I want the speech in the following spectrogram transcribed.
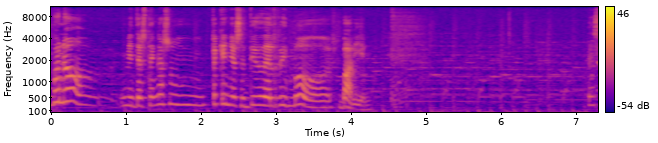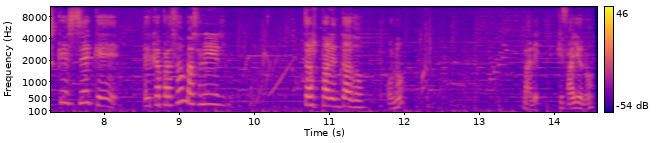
Bueno, mientras tengas un pequeño sentido del ritmo, va bien. Es que sé que el caparazón va a salir transparentado, ¿o no? Vale, que fallo, ¿no?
